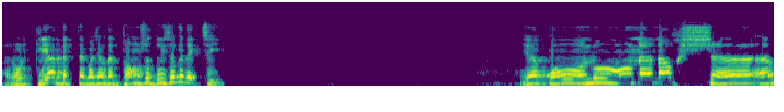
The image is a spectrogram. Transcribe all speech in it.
রোড ক্লিয়ার দেখতে পাচ্ছে ওদের ধ্বংস দুই চোখে দেখছি يقولون نخشى أن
